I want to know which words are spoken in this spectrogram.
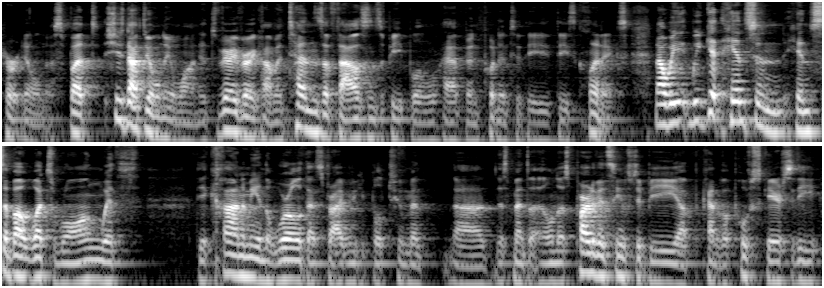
her illness. But she's not the only one. It's very very common. Tens of thousands of people have been put into the, these clinics. Now we, we get hints and hints about what's wrong with the economy and the world that's driving people to men, uh, this mental illness. Part of it seems to be a kind of a post scarcity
